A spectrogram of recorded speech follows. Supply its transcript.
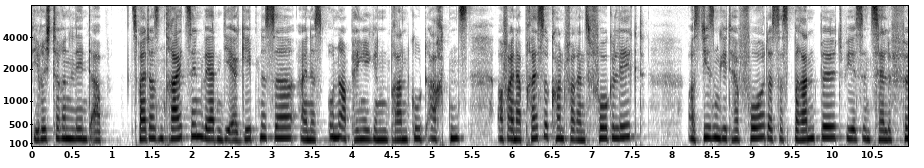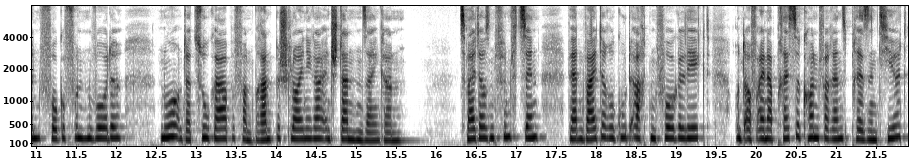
Die Richterin lehnt ab. 2013 werden die Ergebnisse eines unabhängigen Brandgutachtens auf einer Pressekonferenz vorgelegt. Aus diesem geht hervor, dass das Brandbild, wie es in Zelle 5 vorgefunden wurde, nur unter Zugabe von Brandbeschleuniger entstanden sein kann. 2015 werden weitere Gutachten vorgelegt und auf einer Pressekonferenz präsentiert,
